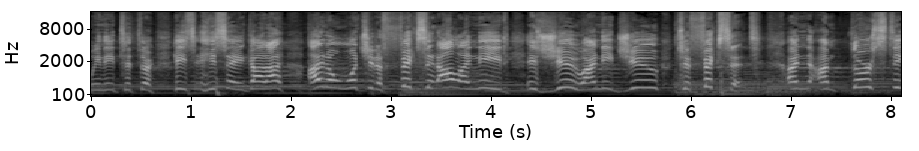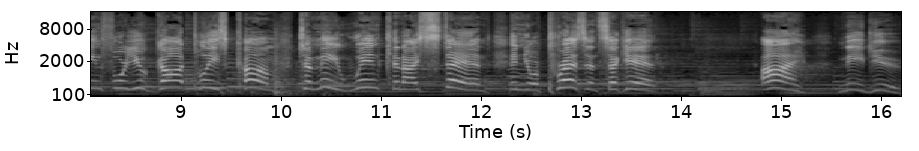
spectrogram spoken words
We need to, he's, he's saying, God, I, I don't want you to fix it. All I need is you. I need you to fix it. I'm, I'm thirsting for you. God, please come to me. When can I stand in your presence again? I need you.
